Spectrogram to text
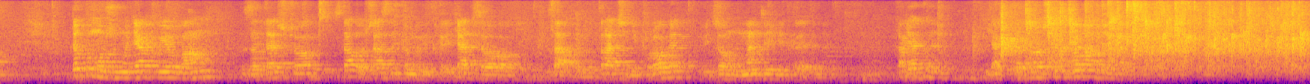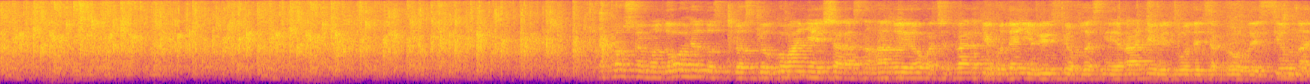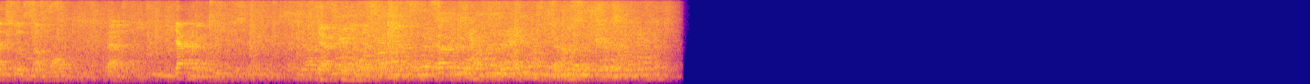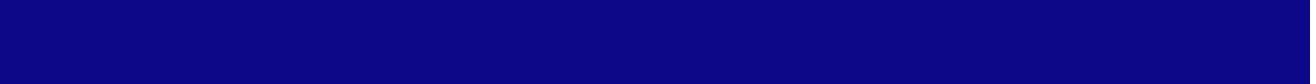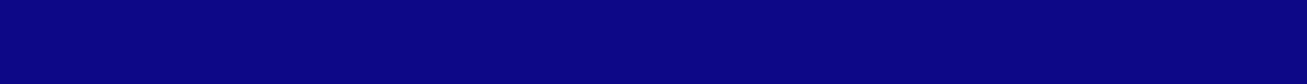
допоможемо. Дякую вам за те, що стали учасниками відкриття цього заходу. Втрачені пороги від цього моменту і відкритими. Так? Дякую. Дякую. Запрошую до. Запрошуємо до огляду, до спілкування і ще раз нагадую, о 4 годині в Львівській обласній раді відбудеться круглий стіл на цю саму тему. Дякую. Дякую.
